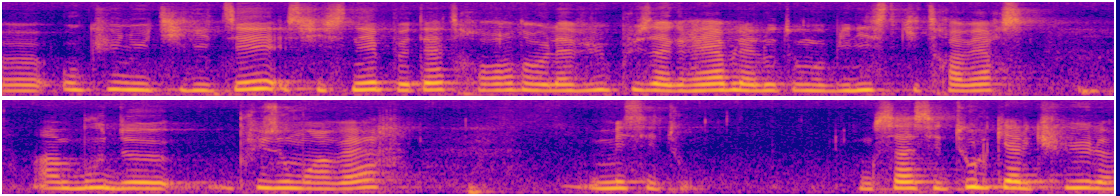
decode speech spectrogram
euh, aucune utilité, si ce n'est peut-être rendre la vue plus agréable à l'automobiliste qui traverse un bout de plus ou moins vert, mais c'est tout. Donc ça, c'est tout le calcul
